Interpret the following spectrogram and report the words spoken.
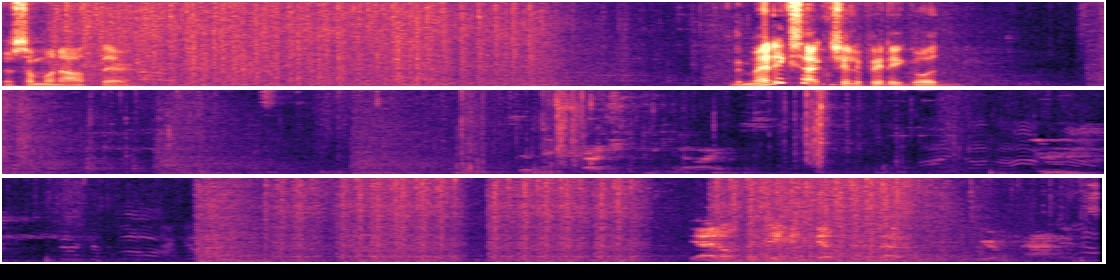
There's someone out there. The medic's actually pretty good. It's gonna be tragic if he dies. Yeah, I don't think they can get through that with your panels.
